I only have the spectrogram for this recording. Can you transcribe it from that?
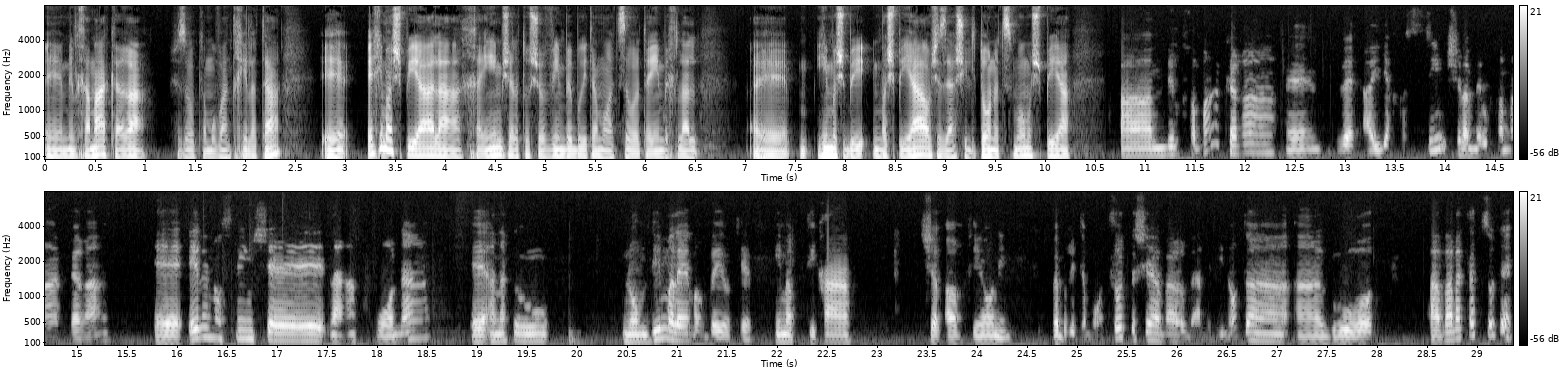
המלחמה הקרה, שזו כמובן תחילתה, איך היא משפיעה על החיים של התושבים בברית המועצות? האם בכלל אה, היא משפיע, משפיעה או שזה השלטון עצמו משפיע? המלחמה הקרה אה, והיחסים של המלחמה הקרה, אה, אלה נושאים שלאחרונה אנחנו לומדים עליהם הרבה יותר, עם הפתיחה של ארכיונים בברית המועצות לשעבר והמדינות הגרורות, אבל אתה צודק,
